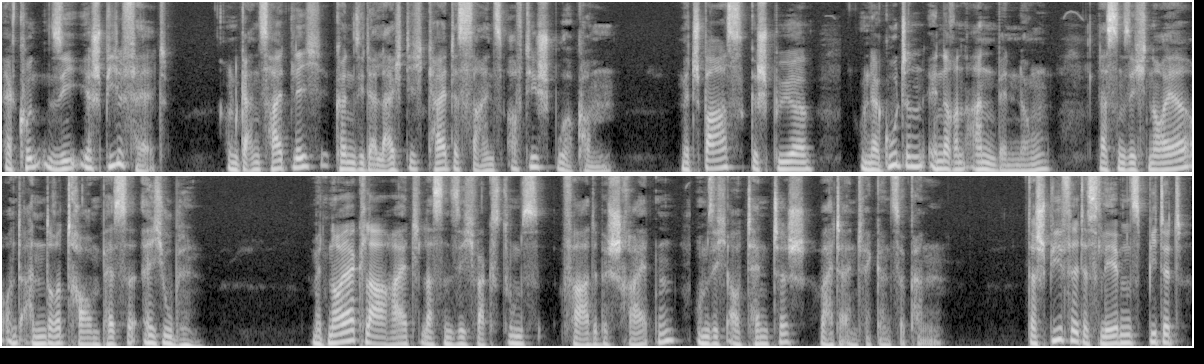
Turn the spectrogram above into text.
Erkunden Sie Ihr Spielfeld und ganzheitlich können Sie der Leichtigkeit des Seins auf die Spur kommen. Mit Spaß, Gespür und einer guten inneren Anbindung lassen sich neue und andere Traumpässe erjubeln. Mit neuer Klarheit lassen sich Wachstumspfade beschreiten, um sich authentisch weiterentwickeln zu können. Das Spielfeld des Lebens bietet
